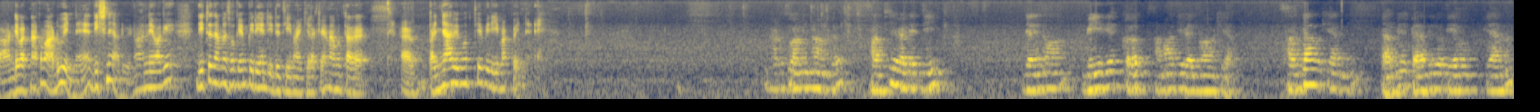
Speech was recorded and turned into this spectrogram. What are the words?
භාණ්ඩේ වටනකම අඩු වෙන්නේ නැහැ. දිෂ්ණේ අඩු වෙනවා. අන්න ඒ වගේ ditta dhammasokෙන් පිරෙහෙන් ඉඳ තියෙනවා කියලා කියන නමුත් අර පඤ්ඤා විමුක්තිය පිරීමක් වෙන්නේ නැහැ. ගරු ස්වාමීන් වහන්සේ සත්‍ය වැඩෙද්දී දැනෙනවා වීර්යය කළොත් සමාධිය වැඩිනවා කියලා. ශ්‍රද්ධාව කියන්නේ ධර්මයේ පැහැදිලිව තේරුම් ගන්න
